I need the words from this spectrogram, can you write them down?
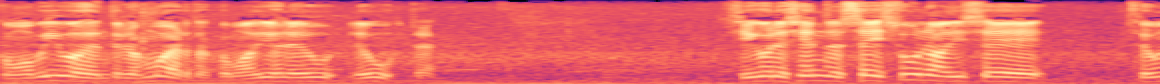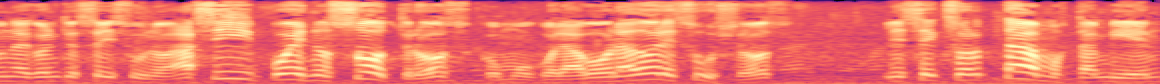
como vivos de entre los muertos, como a Dios le, le gusta. Sigo leyendo el 6.1, dice 2 Corintios 6.1. Así pues nosotros, como colaboradores suyos, les exhortamos también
